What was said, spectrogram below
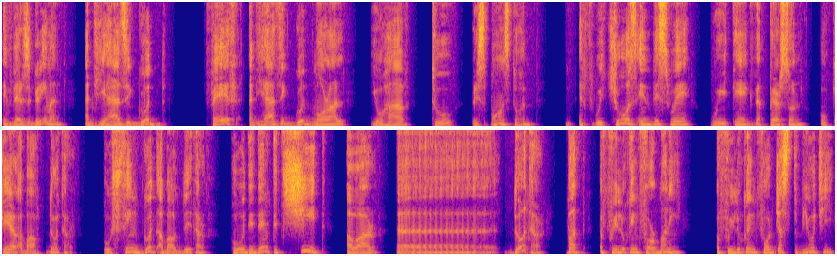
if there is agreement and he has a good faith and he has a good moral you have to respond to him. If we choose in this way we take the person who care about daughter who think good about daughter who didn't cheat our uh, daughter. But if we're looking for money if we're looking for just beauty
